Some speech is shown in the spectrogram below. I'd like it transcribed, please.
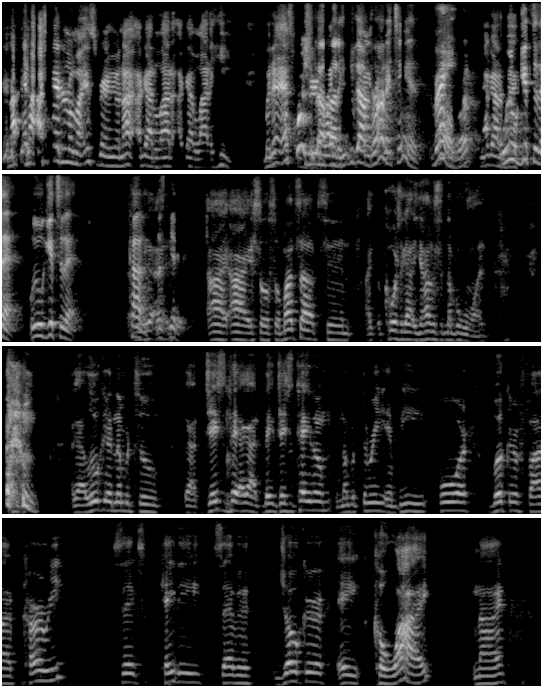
and I, and I shared it on my Instagram, you know, and I, I got a lot of I got a lot of heat. But that's of course you got a lot of heat. You got Bron at 10. Right. bro. I got we will get to that. We will get to that. Connie, uh, let's get it. All right, all right. So so my top 10, I, of course, I got Giannis at number one. I got Luka at number two. I got Jayson. I got Jayson Tatum number three and B four. Booker five. Curry six. KD seven. Joker eight. Kawhi nine.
